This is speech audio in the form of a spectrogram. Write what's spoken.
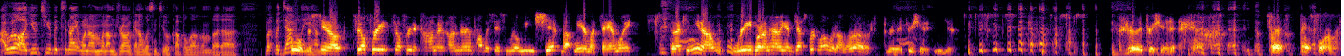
I will. I'll YouTube it tonight when I'm when I'm drunk, and I'll listen to a couple of them. But uh, but but cool. definitely, Just um, you know, feel free feel free to comment under. Probably say some real mean shit about me or my family that I can you know read when I'm having a desperate moment on the road. I'd really appreciate it if you do. I really appreciate it. Pay, pay it forward.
